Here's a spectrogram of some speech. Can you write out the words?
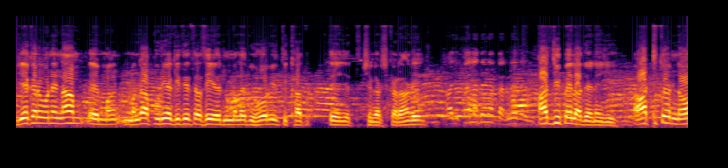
ਜੇਕਰ ਉਹਨੇ ਨਾ ਮੰਗ- ਪੂਰੀਆਂ ਕੀਤੀਆਂ ਤਾਂ ਅਸੀਂ ਮਤਲਬ ਹੋਰ ਵੀ ਤਿੱਖਾ ਤੇਜ਼ ਸੰਘਰਸ਼ ਕਰਾਂਗੇ। ਅੱਜ ਪਹਿਲਾ ਦਿਨ ਧਰਨੇ ਦਾ ਜੀ। ਅੱਜ ਹੀ ਪਹਿਲਾ ਦਿਨ ਹੈ ਜੀ। 8 ਤੋਂ 9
